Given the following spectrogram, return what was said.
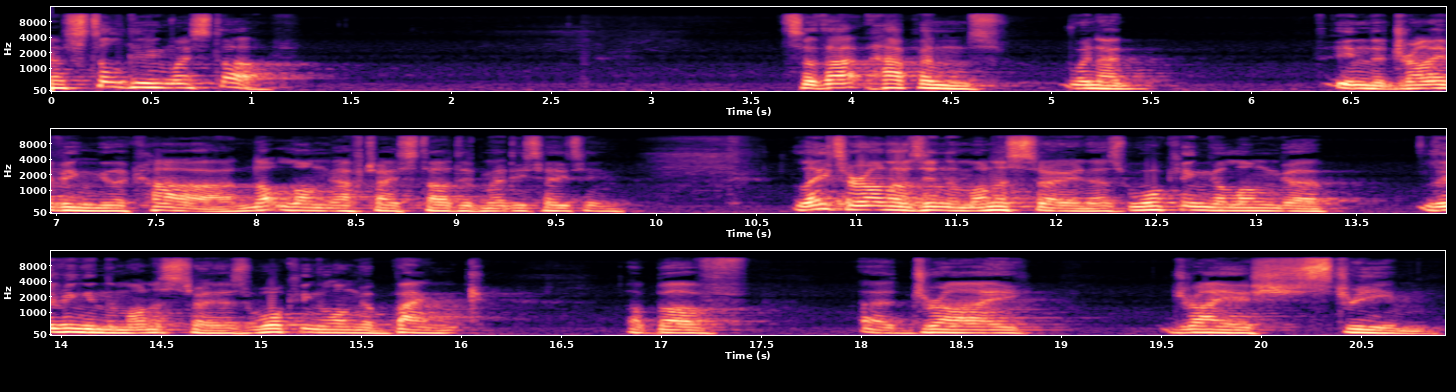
I'm still doing my stuff. So that happened when I, in the driving the car, not long after I started meditating. Later on, I was in a monastery and I was walking along a, living in the monastery, I was walking along a bank above a dry, dryish stream.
